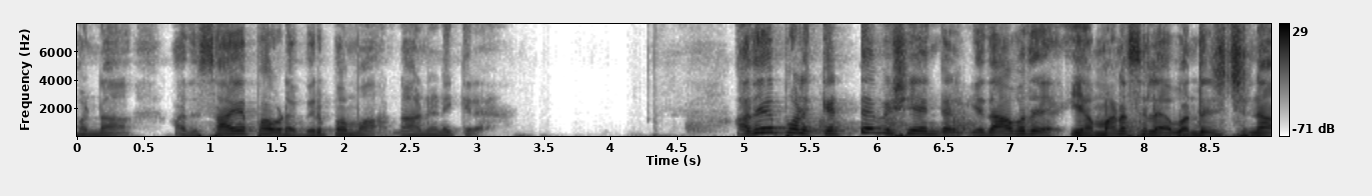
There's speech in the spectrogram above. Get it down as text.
பண்ணால் அது சாயப்பாவோட விருப்பமாக நான் நினைக்கிறேன். அதே போல் கெட்ட விஷயங்கள் ஏதாவது என் மனசில் வந்துடுச்சுன்னா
